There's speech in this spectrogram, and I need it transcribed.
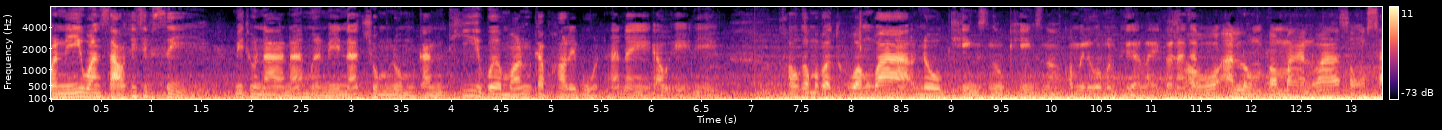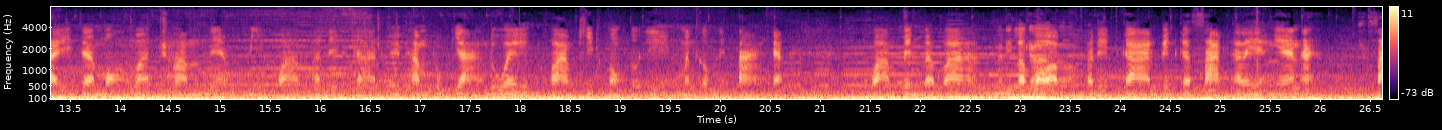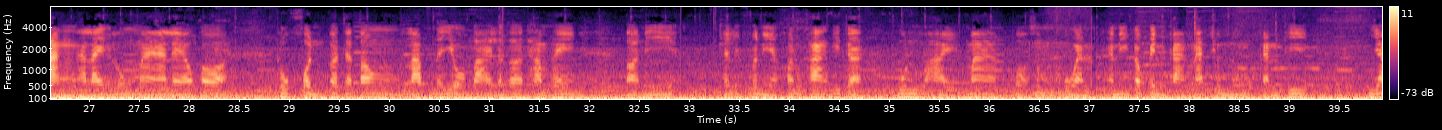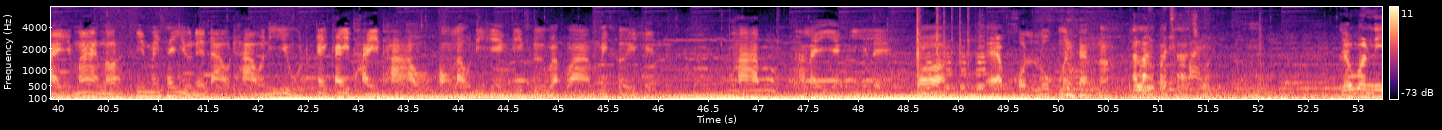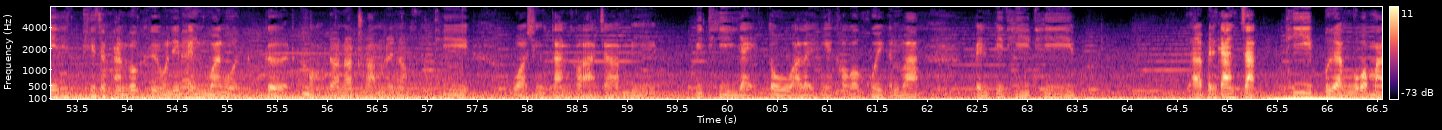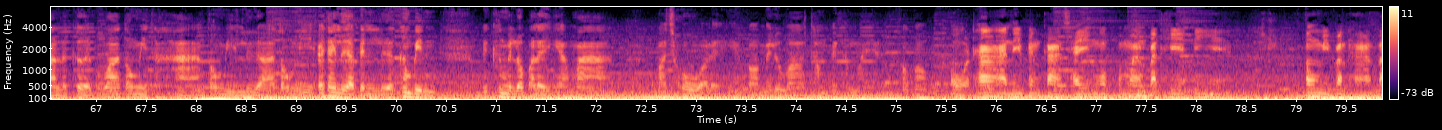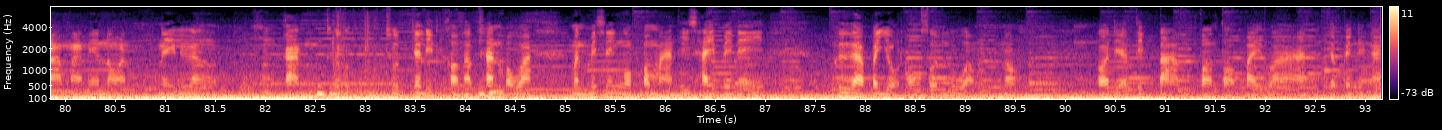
วันนี้วันเสาร์ที่ 14 มิถุนายนนะ เหมือนมีนัดชุมนุมกันที่เวอร์มอนต์กับฮอลลีวูดนะใน LA นี่เองเขาก็มาประท้วงว่า no kings no kings เนาะเขาไม่รู้ว่ามันคืออะไรก็น่าจะเขาอารมณ์ประมาณว่าสงสัยจะมองว่าทรัมป์เนี่ยมีความเผด็จการคือทำทุกอย่างด้วยความคิดของตัวเอง มันก็ไม่ต่างจากความเป็นแบบว่าเผด็จการระบอบเผด็จการเป็นกษัตริย์อะไรอย่างเงี้ยนะสั่งอะไรลงมาแล้วก็ทุกคนก็จะ ต้องรับนโยบายแล้วก็ทำให้ตอนนี้แคลิฟอร์เนียค่อนข้างที่จะวุ่นวายมากพอสมควร อันนี้ก็เป็นการนัดชุมนุมกันที่ใหญ่มากเนาะที่ไม่ใช่อยู่ในดาวน์ทาวน์อันนี้อยู่ใกล้ๆไทยทาวน์ของเรานี่เองนี่คือแบบว่าไม่เคยเห็นภาพอะไรอย่างนี้เลย ก็แอบขนลุกเหมือนกันเนาะพลังประชาชนอืมแล้ววันนี้ที่สำคัญก็คือวันนี้เป็นวันเกิดของโดนัลด์ทรัมป์เลยเนาะที่วอชิงตันเขาอาจจะมี พิธีใหญ่โตอะไรอย่างเงี้ยเขาก็คุยกันว่าเป็นพิธีที่เป็นการจัดที่เปลืองงบประมาณเหลือเกินเพราะว่าต้องมีทหารต้องมีเรือต้องมีไม่ใช่เรือเป็นเรือเครื่องบินเป็นเครื่องบินรบอะไรอย่างเงี้ยมามาโชว์อะไรอย่างเงี้ยก็ไม่รู้ว่าทำไปทำไมเขาก็โอ้ถ้าอันนี้เป็นการใช้งบประมาณประเทศนี่ต้องมีปัญหาตามมาแน่นอนในเรื่องการชุดจริตคอร์รัปชันเพราะว่ามันไม่ใช่งบประมาณที่ใช้ไปใน พื่อประโยชน์ของส่วนรวมเนาะ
